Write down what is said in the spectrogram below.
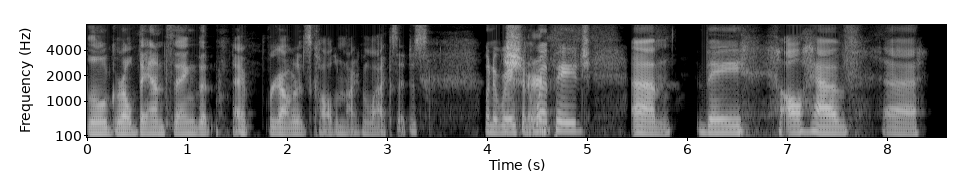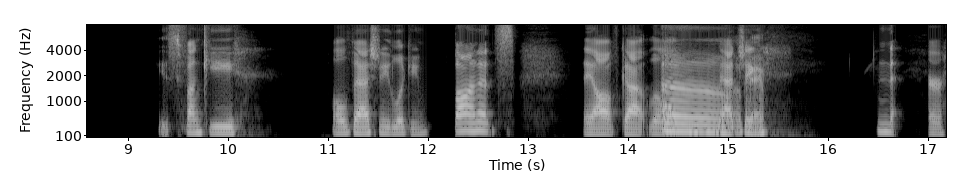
little girl band thing that I forgot what it's called. I'm not gonna lie because I just went away from the Sure. webpage. Um, they all have uh these funky, old fashioned looking bonnets. They all have got little Oh, matching okay. ne- or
